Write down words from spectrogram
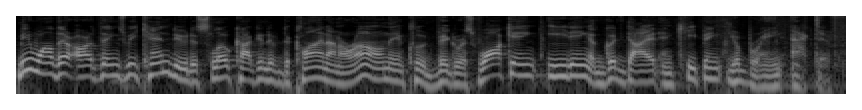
Meanwhile, there are things we can do to slow cognitive decline on our own. They include vigorous walking, eating, a good diet, and keeping your brain active.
